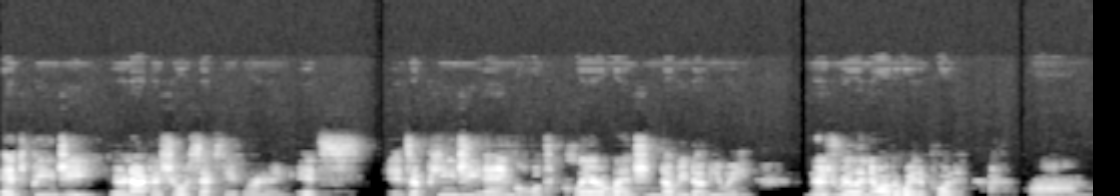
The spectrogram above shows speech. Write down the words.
it's PG. You're not going to show a sex tape or anything. It's it's a PG angle. It's Claire Lynch in WWE. There's really no other way to put it. Um,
